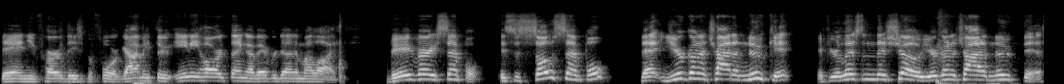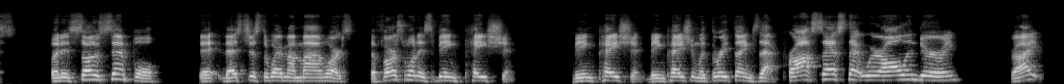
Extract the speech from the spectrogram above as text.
Dan, you've heard these before, got me through any hard thing I've ever done in my life. Very, very simple. This is so simple that you're going to try to nuke it. If you're listening to this show, you're going to try to nuke this, but it's so simple that that's just the way my mind works. The first one is being patient, being patient, being patient with three things that process that we're all enduring, right?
